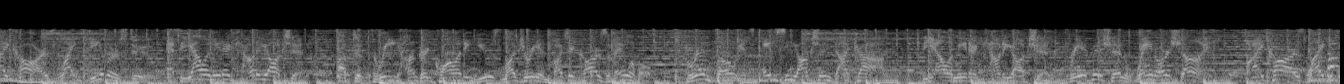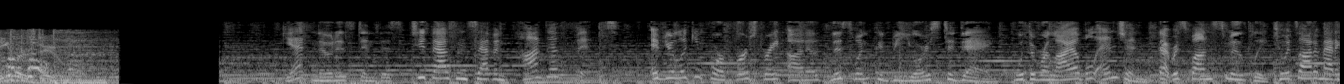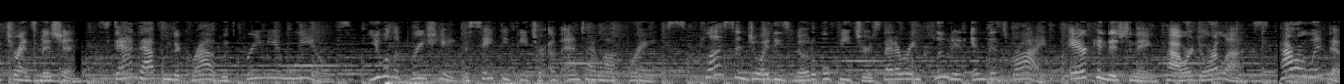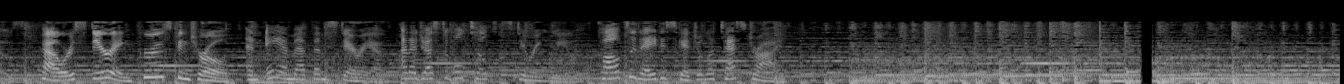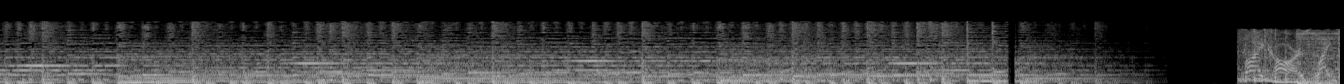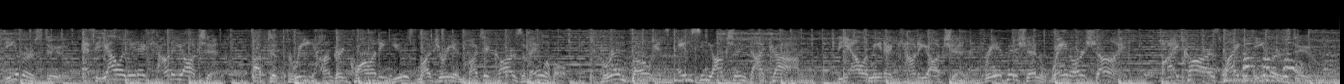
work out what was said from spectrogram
Buy cars like dealers do at the Alameda County Auction. Up to 300 quality used luxury and budget cars available. For info, it's acauction.com. The Alameda County Auction. Free admission, rain or shine. Buy cars like dealers do. Get noticed in this 2007 Honda Fit. If you're looking for a first-rate auto, this one could be yours today. With a reliable engine that responds smoothly to its automatic transmission, stand out from the crowd with premium. You will appreciate the safety feature of anti-lock brakes. Plus, enjoy these notable features that are included in this ride. Air conditioning, power door locks, power windows, power steering, cruise control, an AM FM stereo, an adjustable tilt steering wheel. Call today to schedule a test drive. Buy cars like dealers do at the Alameda County Auction. Up to 300 quality used luxury and budget cars available. For info, it's acauction.com. The Alameda County Auction. Free admission, rain or shine. Buy cars like dealers do.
